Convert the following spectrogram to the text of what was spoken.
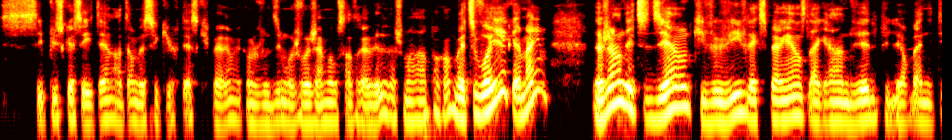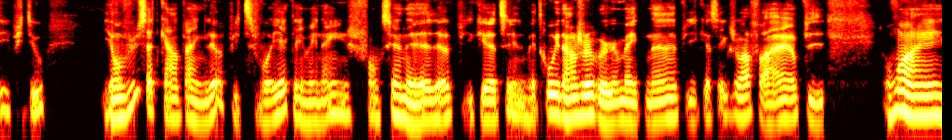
c'est plus ce que c'était en termes de sécurité, ce qui paraît. Mais comme je vous dis, moi, je ne vais jamais au centre-ville, je ne m'en rends pas compte. Mais tu voyais que même le genre d'étudiant qui veut vivre l'expérience de la grande ville, puis l'urbanité, puis tout, ils ont vu cette campagne-là, puis tu voyais que les ménages fonctionnaient, là, puis que le métro est dangereux maintenant, puis qu'est-ce que je vais faire, puis ouais,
